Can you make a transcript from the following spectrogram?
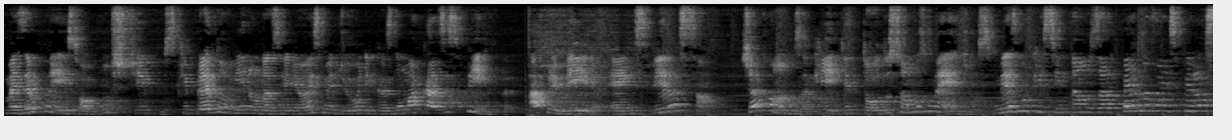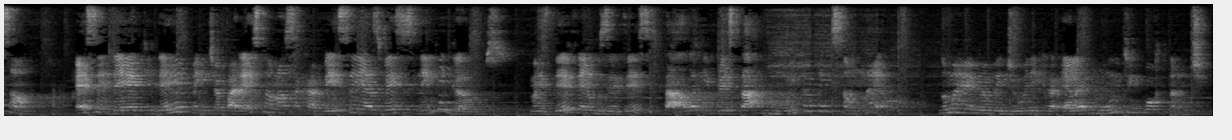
Mas eu conheço alguns tipos que predominam nas reuniões mediúnicas numa casa espírita. A primeira é a inspiração. Já falamos aqui que todos somos médiums, mesmo que sintamos apenas a inspiração. Essa ideia que de repente aparece na nossa cabeça e às vezes nem ligamos, mas devemos exercitá-la e prestar muita atenção nela mediúnica, ela é muito importante,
